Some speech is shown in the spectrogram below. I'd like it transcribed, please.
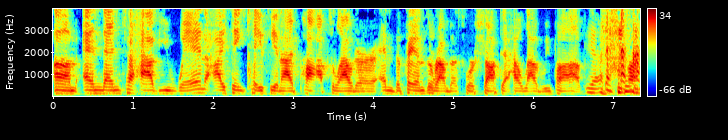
Um, and then to have you win, I think Casey and I popped louder, and the fans yeah. around us were shocked at how loud we popped. Yeah. uh,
